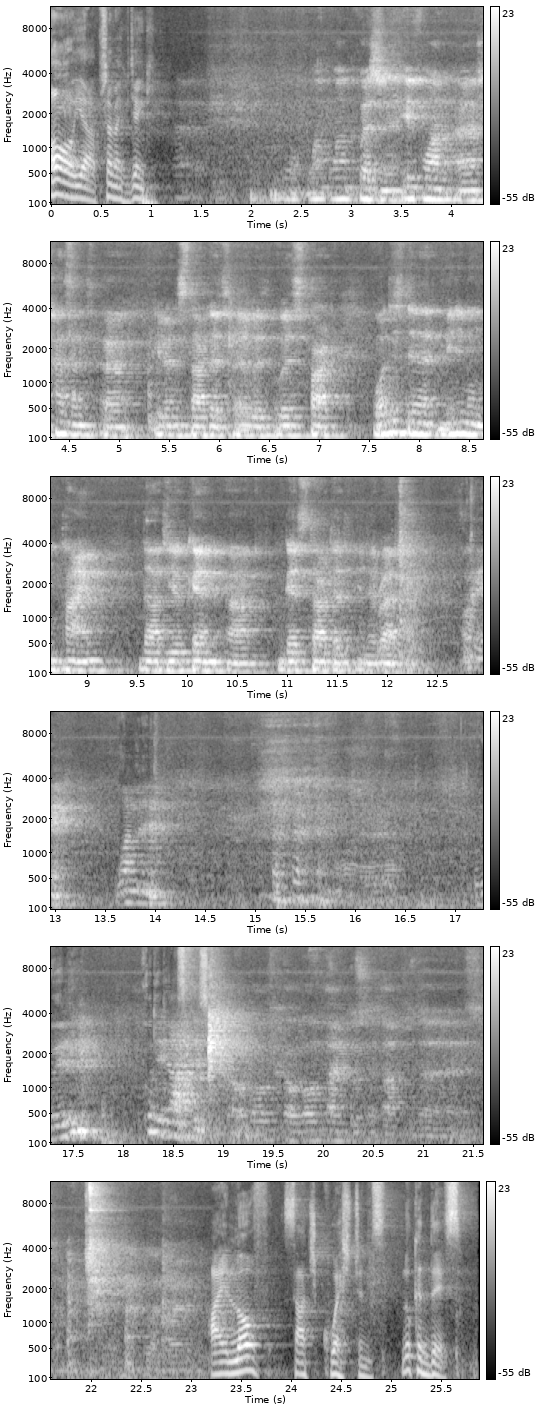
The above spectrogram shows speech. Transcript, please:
Oh yeah, Przemek, dzięki. One, one question. If one uh, hasn't uh, even started uh, with, with Spark, what is the minimum time that you can uh, get started in a REP? Okay, one minute. really? Who did ask this? How long, time to set up the? I love such questions. Look at this.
